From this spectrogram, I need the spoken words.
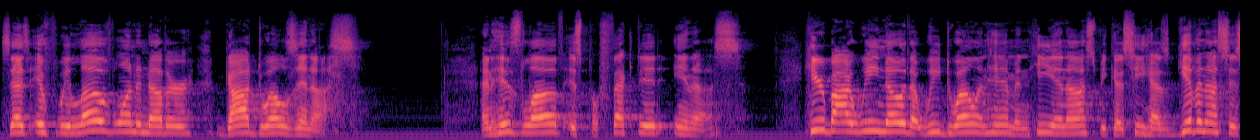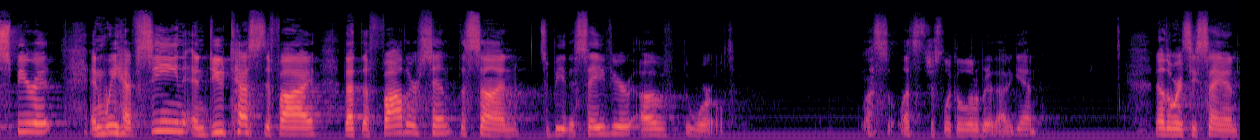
says, If we love one another, God dwells in us, and his love is perfected in us. Hereby we know that we dwell in him and he in us because he has given us his spirit, and we have seen and do testify that the Father sent the Son to be the Savior of the world. Let's, let's just look a little bit at that again. In other words, he's saying,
